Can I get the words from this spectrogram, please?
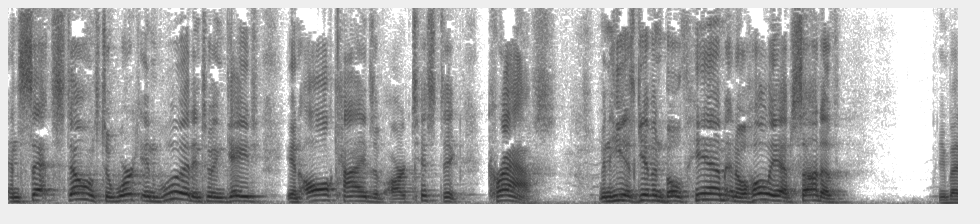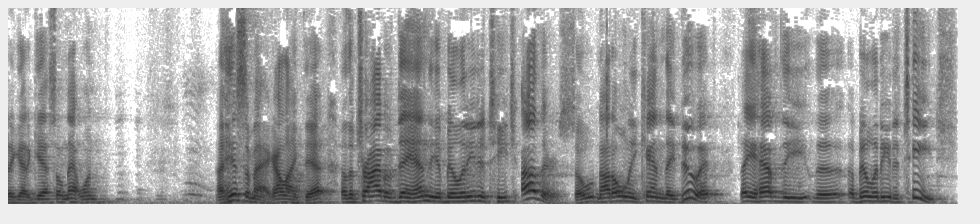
and set stones, to work in wood, and to engage in all kinds of artistic crafts. And he has given both him and Oholiab, son of, anybody got a guess on that one? Ahisamach, I like that, of the tribe of Dan, the ability to teach others. So not only can they do it, they have the, the ability to teach.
